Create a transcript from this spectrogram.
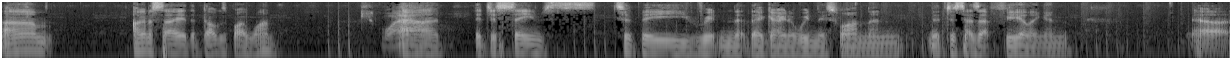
Um, I'm going to say the Dogs by one. Wow. Uh, it just seems to be written that they're going to win this one, and it just has that feeling. And uh,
